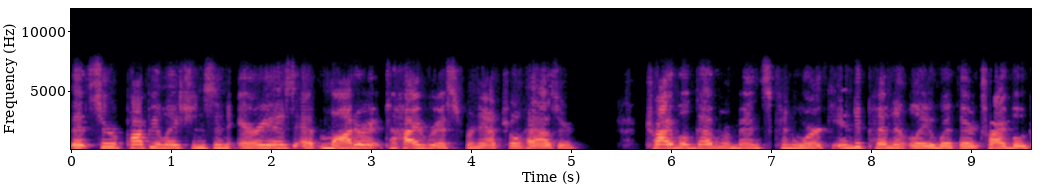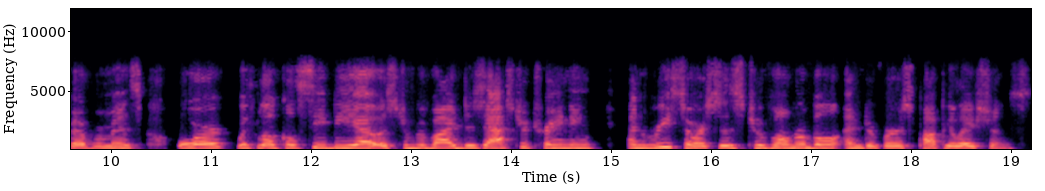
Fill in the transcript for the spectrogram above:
that serve populations in areas at moderate to high risk for natural hazard. Tribal governments can work independently with their tribal governments or with local CBOs to provide disaster training and resources to vulnerable and diverse populations.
